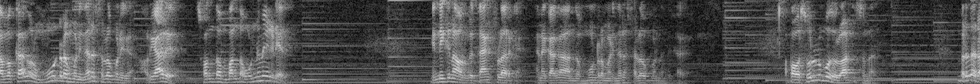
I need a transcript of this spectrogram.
நமக்காக ஒரு மூன்றரை மணி நேரம் செலவு பண்ணியிருக்கேன் அவர் யார்? சொந்தம் பந்தம் ஒன்றுமே கிடையாது. இன்றைக்கி நான் அவருக்கு தேங்க்ஃபுல்லாக இருக்கேன். எனக்காக அந்த மூன்றரை மணி நேரம் செலவு பண்ணதுக்காக. அப்போ அவர் சொல்லும்போது ஒரு வார்த்தை சொன்னார். பிரதர்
